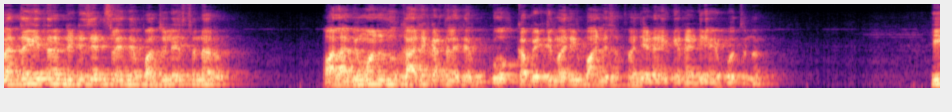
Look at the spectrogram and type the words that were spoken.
పెద్ద అయితే నెటిజన్స్లు అయితే పంచులేస్తున్నారు వాళ్ళ అభిమానులు కార్యకర్తలు అయితే గొక్క పెట్టి మరీ బానిసత్వం చేయడానికి రెడీ అయిపోతున్నారు. ఈ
